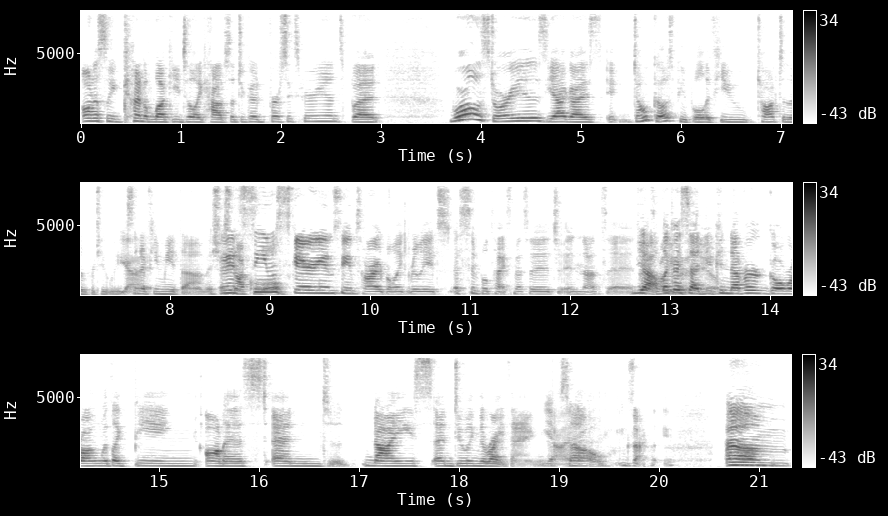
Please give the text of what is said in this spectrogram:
honestly kind of lucky to like have such a good first experience, but moral of the story is, yeah, guys, it, don't ghost people if you talk to them for two weeks Yeah. and if you meet them. It's just not cool. and it seems cool. scary and seems hard, but like really, it's a simple text message, and that's it. That's yeah like i said do. you can never go wrong with like being honest and nice and doing the right thing Yeah. so exactly. Um,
